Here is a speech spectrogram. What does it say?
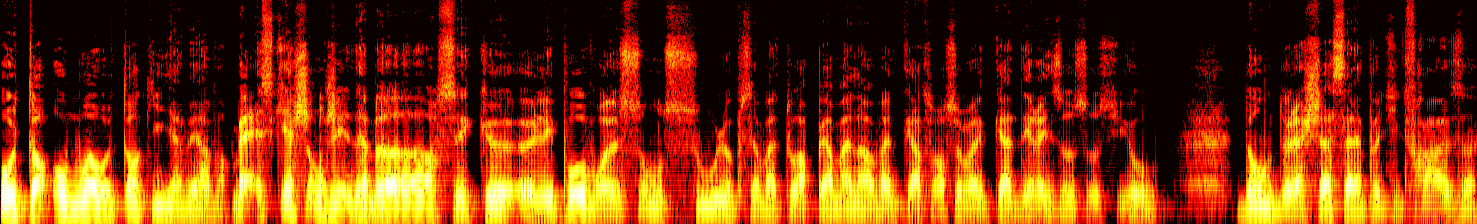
autant, au moins autant qu'il y avait avant. Ben, ce qui a changé d'abord, c'est que euh, les pauvres sont sous l'observatoire permanent 24 heures sur 24 des réseaux sociaux. Donc de la chasse à la petite phrase,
